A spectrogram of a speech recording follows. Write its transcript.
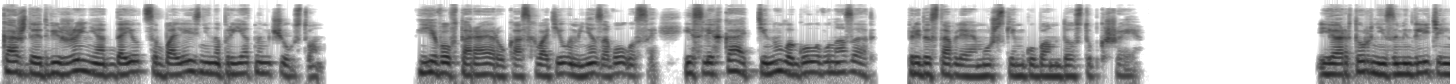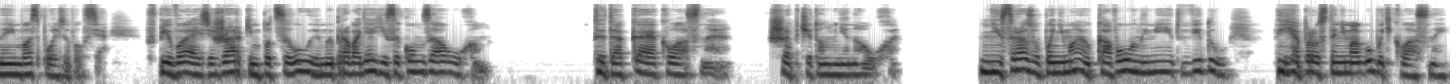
Каждое движение отдается болезненно приятным чувством. Его вторая рука схватила меня за волосы и слегка оттянула голову назад, предоставляя мужским губам доступ к шее. И Артур незамедлительно им воспользовался, впиваясь жарким поцелуем и проводя языком за ухом. «Ты такая классная!» — шепчет он мне на ухо. Не сразу понимаю, кого он имеет в виду. Я просто не могу быть классной.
